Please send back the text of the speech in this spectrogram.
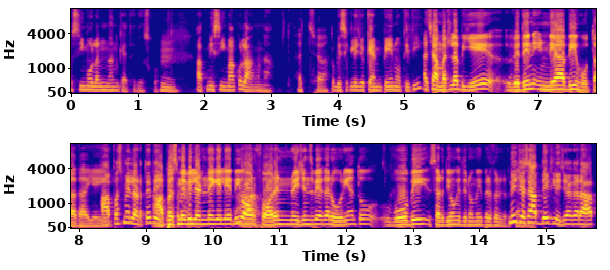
सीमोल्लंघन कहते थे उसको हम्म, अपनी सीमा को लांघना। अच्छा। तो बेसिकली जो कैंपेन होती थी अच्छा मतलब ये विद इन इंडिया भी होता था यही? आपस में लड़ते थे आपस में भी लड़ने के लिए भी हाँ। और फॉरेन इन्वेजन्स भी अगर हो रही हैं तो वो भी सर्दियों के दिनों में ही प्रेफर करते नहीं हैं। जैसे आप देख लीजिए अगर आप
